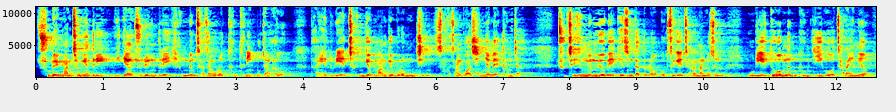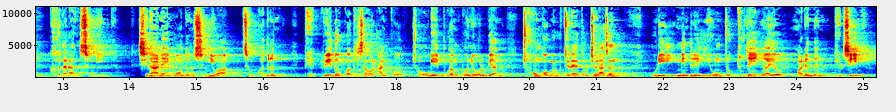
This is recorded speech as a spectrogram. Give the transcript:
수백만 청년들이 위대한 수령님들의 혁명 사상으로 튼튼히 무장하고 당의 누리의 천겹만겹으로 뭉친 사상과 신념의 강자 주체혁명 위협의 계승자들로 억세게 자라난 것은 우리의 더없는 긍지이고 자랑이며 커다란 승리입니다. 지난해 모든 승리와 성과들은 백두의 덕과 기상을 안고 조국의 부강 번영을 위한 총공격전에 떨쳐나선 우리 인민들의 영웅적 투쟁에 의하여 마련된 결실이며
